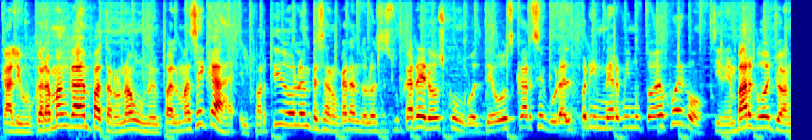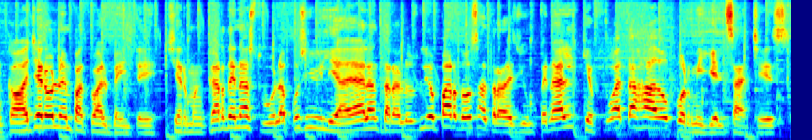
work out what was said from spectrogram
Cali Bucaramanga empataron a uno en Palma Seca. El partido lo empezaron ganando los azucareros con gol de Oscar Segura el primer minuto de juego. Sin embargo, Joan Caballero lo empató al 20. Sherman Cárdenas tuvo la posibilidad de adelantar a los Leopardos a través de un penal que fue atajado por Miguel Sánchez.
